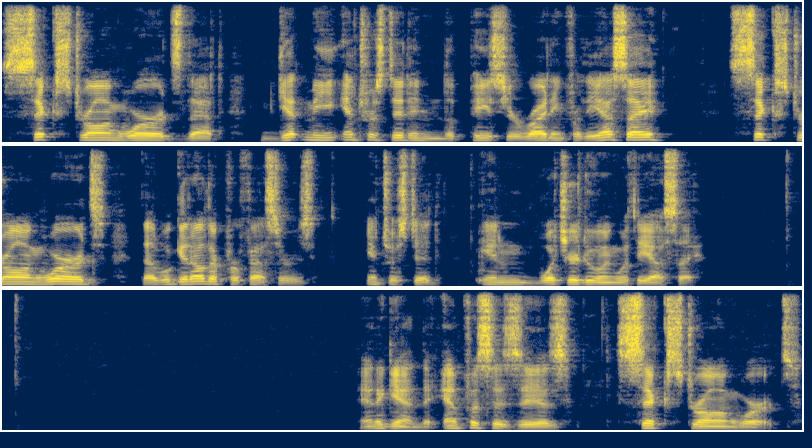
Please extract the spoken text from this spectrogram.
six strong words that get me interested in the piece you're writing for the essay, six strong words that will get other professors interested in what you're doing with the essay. And again, the emphasis is six strong words.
